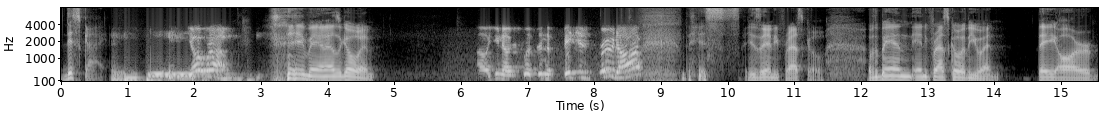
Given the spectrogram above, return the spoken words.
this guy. Yo, bro. Hey, man, how's it going? Oh, you know, just listen to Bitches Brew, dog. this is Andy Frasco of the band Andy Frasco of the UN. They are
